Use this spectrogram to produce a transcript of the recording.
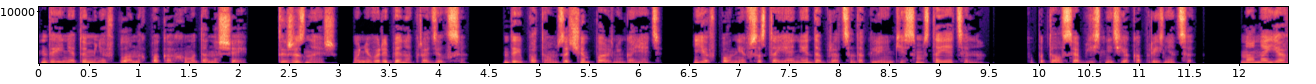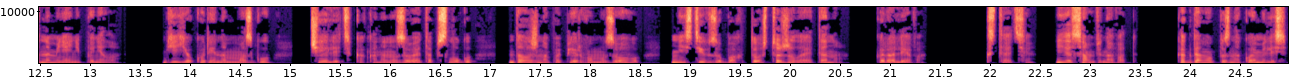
Да и нет у меня в планах пока хомута на шее. Ты же знаешь, у него ребенок родился. Да и потом, зачем парню гонять? Я вполне в состоянии добраться до клиники самостоятельно. Попытался объяснить я капризнице. Но она явно меня не поняла. В ее курином мозгу челядь, как она называет обслугу, должна по первому зову нести в зубах то, что желает она, королева. Кстати, я сам виноват. Когда мы познакомились,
